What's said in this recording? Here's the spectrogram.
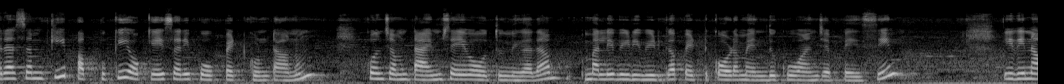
రసంకి పప్పుకి ఒకేసారి పోపు పెట్టుకుంటాను. కొంచెం టైం సేవ్ అవుతుంది కదా మళ్ళీ విడివిడిగా పెట్టుకోవడం ఎందుకు అని చెప్పేసి. ఇది నా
